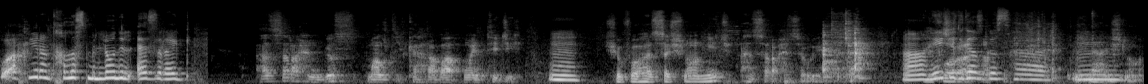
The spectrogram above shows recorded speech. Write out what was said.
وأخيرا تخلصت من اللون الأزرق. هسه راح نقص مالت الكهرباء وين تجي. امم شوفوا هسه شلون هيك؟ هسه راح أسويها. آه هيك تقصقصها. لا شلون؟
